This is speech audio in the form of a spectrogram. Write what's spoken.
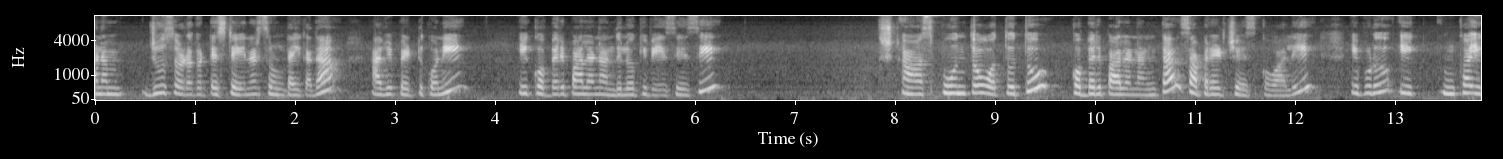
మనం జ్యూస్ ఒడగొట్టే స్టెయినర్స్ ఉంటాయి కదా అవి పెట్టుకొని ఈ కొబ్బరి పాలను అందులోకి వేసేసి స్పూన్తో ఒత్తుతూ కొబ్బరి పాలనంతా సపరేట్ చేసుకోవాలి. ఇప్పుడు ఈ ఇంకా ఈ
